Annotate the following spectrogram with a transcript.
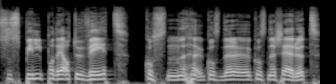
så spill på det at du vet hvordan, hvordan, det, hvordan det ser ut.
